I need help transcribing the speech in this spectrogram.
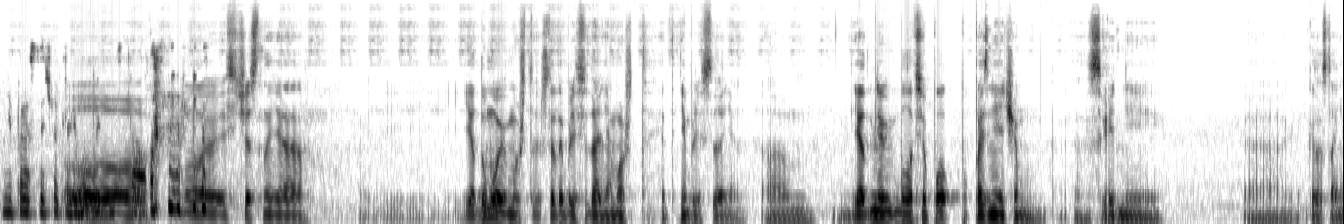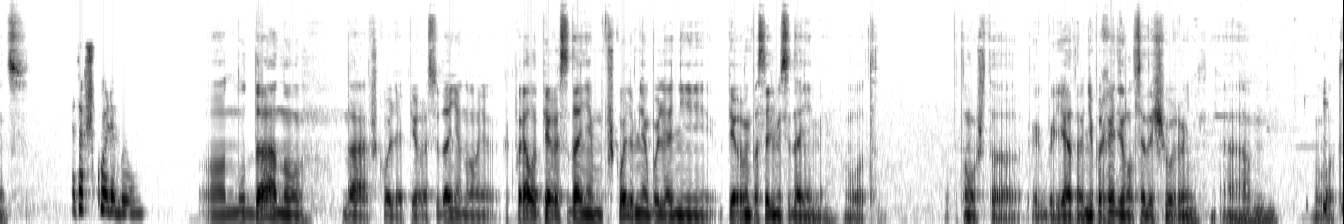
Мне просто что-то любопытно стало. Ну, если честно, я я думаю, может, что это были свидания, а может, это не были свидания. Я, мне было все по, позднее, чем э, средний э, казахстанец. Это в школе было? Ну да, ну да, в школе первое свидание, но, как правило, первые свидания в школе у меня были они первыми и последними свиданиями, вот. Потому что, как бы, я там не проходил на следующий уровень, вот.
